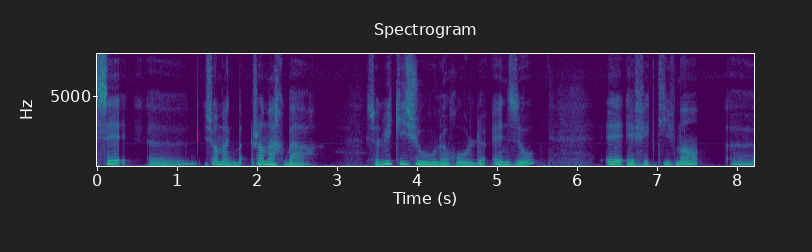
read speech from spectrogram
c'est euh, Jean-Marc Jean. Celui qui joue le rôle de Enzo est effectivement euh,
